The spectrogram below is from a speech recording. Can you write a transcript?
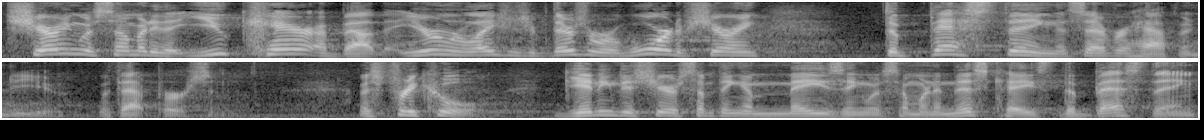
sharing with somebody that you care about, that you're in a relationship, there's a reward of sharing the best thing that's ever happened to you with that person. It's pretty cool. Getting to share something amazing with someone, in this case, the best thing,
